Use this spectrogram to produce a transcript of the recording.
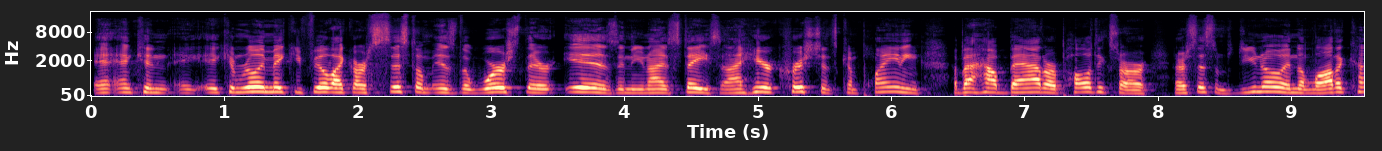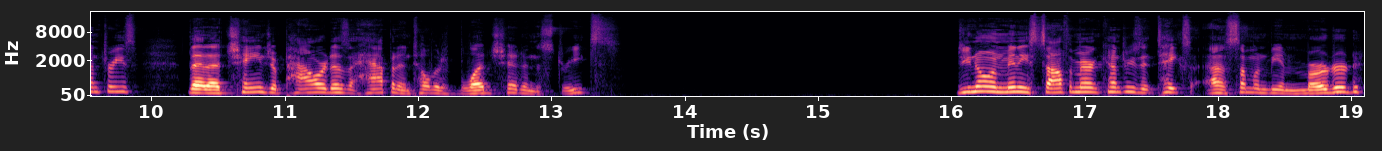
And, and can, it can really make you feel like our system is the worst there is in the United States. And I hear Christians complaining about how bad our politics are and our systems. Do you know in a lot of countries that a change of power doesn't happen until there's bloodshed in the streets? Do you know in many South American countries it takes uh, someone being murdered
